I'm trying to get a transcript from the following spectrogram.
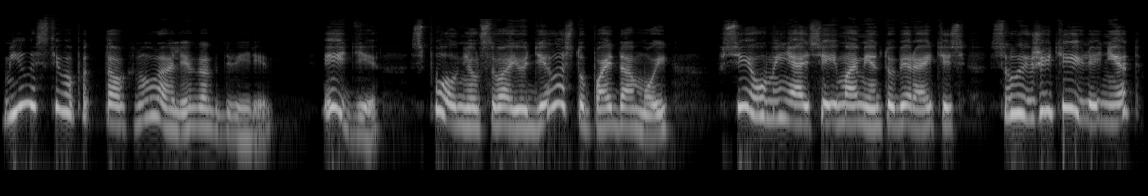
милостиво подтолкнула Олега к двери. «Иди, сполнил свое дело, ступай домой, все у меня сей момент убирайтесь, слышите или нет?»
